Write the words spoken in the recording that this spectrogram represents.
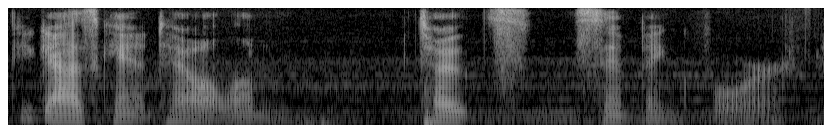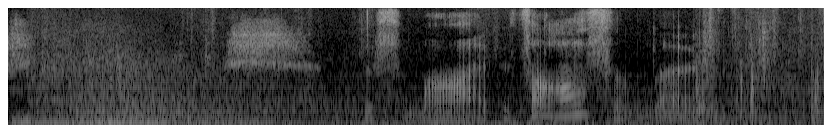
If you guys can't tell, I'm totes simping for this mod. It's awesome though.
